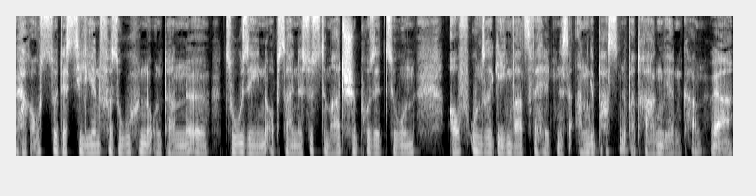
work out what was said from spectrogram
herauszudestillieren versuchen und dann äh, zusehen, ob seine systematische Position auf unsere Gegenwartsverhältnisse angepasst und übertragen werden kann. Ja,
